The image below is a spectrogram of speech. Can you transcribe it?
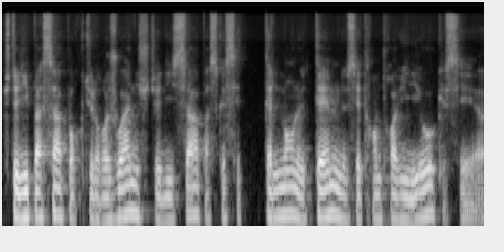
Je te dis pas ça pour que tu le rejoignes, je te dis ça parce que c'est tellement le thème de ces 33 vidéos que c'est euh,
